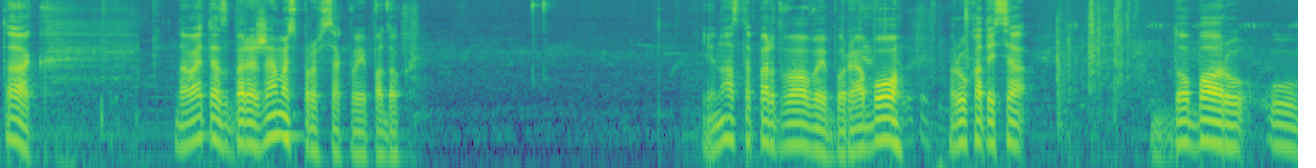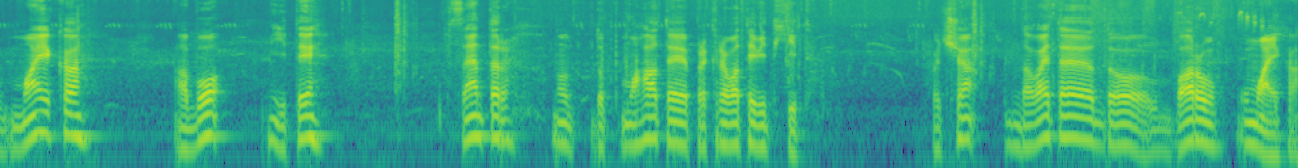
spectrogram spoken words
Так. Давайте збережемось про всяк випадок. І в нас тепер два вибори. Або рухатися до бару у Майка, або йти в центр, ну, допомагати прикривати відхід. Хоча давайте до бару у Майка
